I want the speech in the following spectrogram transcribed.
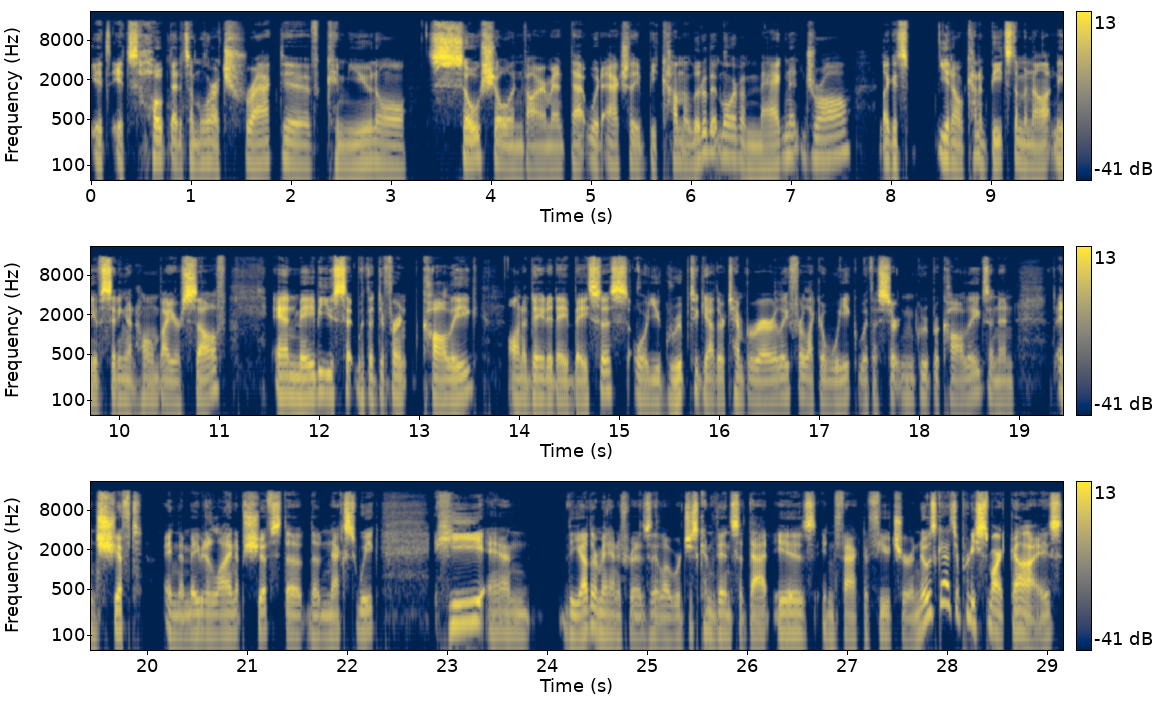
it's, it's hoped that it's a more attractive, communal, social environment that would actually become a little bit more of a magnet draw. Like it's, you know, kind of beats the monotony of sitting at home by yourself. And maybe you sit with a different colleague on a day to day basis, or you group together temporarily for like a week with a certain group of colleagues and then and shift, and then maybe the lineup shifts the, the next week. He and the other management at Zillow were just convinced that that is, in fact, a future. And those guys are pretty smart guys.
